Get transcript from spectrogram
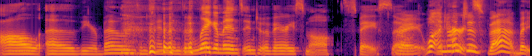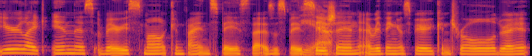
all of your bones and tendons and ligaments into a very small space. So Right. Well, and not just that, but you're like in this very small confined space that is a space Yeah. station. Everything is very controlled, right?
